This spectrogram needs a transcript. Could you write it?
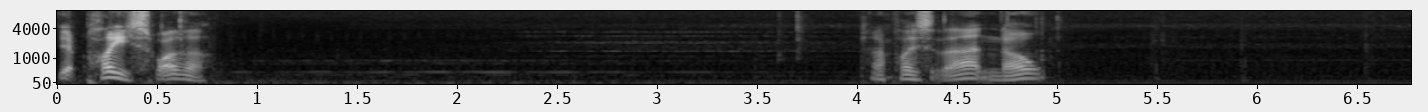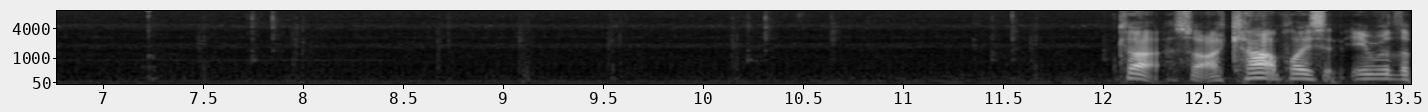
Yeah, place, whatever. Can I place it there? No. Okay, so I can't place it in either of the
